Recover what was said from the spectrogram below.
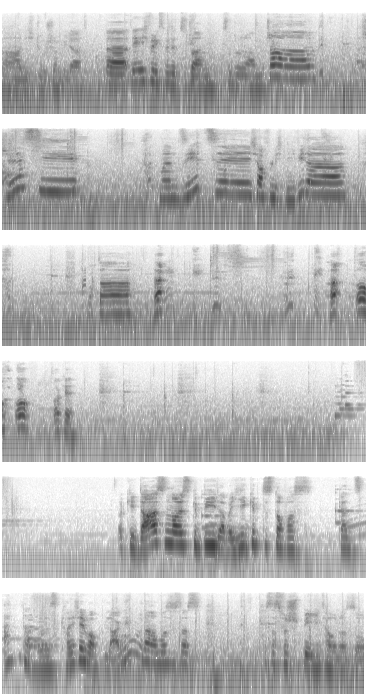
Oh, nicht du schon wieder. Äh, nee, ich will nichts mit dir zu tun, zu tun haben. Ciao. Tschüssi. Man sieht sich. Hoffentlich nie wieder. Noch da. Ha. Ha. Oh, oh. Okay. Okay, da ist ein neues Gebiet, aber hier gibt es doch was ganz anderes. Kann ich da überhaupt lang? Oder muss es das... Ist das für später oder so?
